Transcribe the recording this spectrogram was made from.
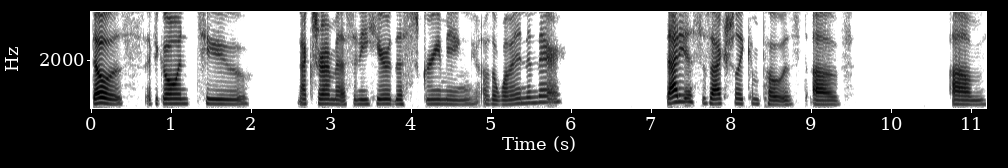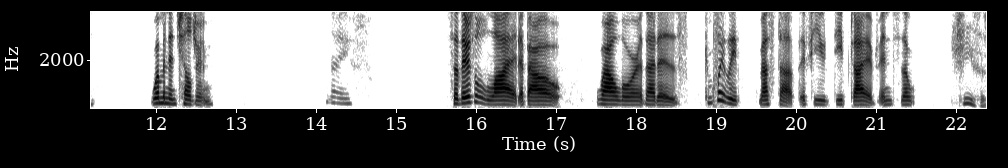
Those, if you go into Naxxramas and you hear the screaming of the women in there, Thaddius is actually composed of um, women and children Nice. So there's a lot about WoW lore that is completely messed up if you deep dive into the Jesus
